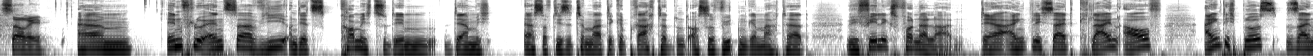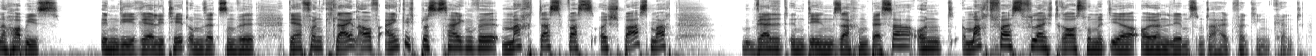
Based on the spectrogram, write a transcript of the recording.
Sorry. Ähm, Influencer wie, und jetzt komme ich zu dem, der mich erst auf diese Thematik gebracht hat und auch so wütend gemacht hat, wie Felix von der Laden, der eigentlich seit klein auf eigentlich bloß seine Hobbys in die Realität umsetzen will, der von klein auf eigentlich bloß zeigen will, macht das, was euch Spaß macht, werdet in den Sachen besser und macht was vielleicht raus, womit ihr euren Lebensunterhalt verdienen könnt.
